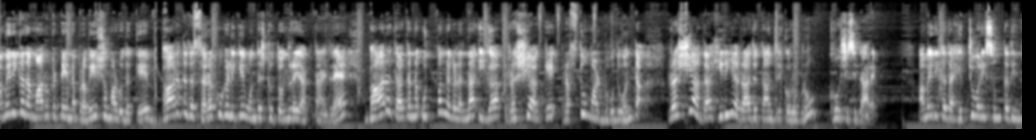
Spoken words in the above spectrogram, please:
ಅಮೆರಿಕದ ಮಾರುಕಟ್ಟೆಯನ್ನು ಪ್ರವೇಶ ಮಾಡುವುದಕ್ಕೆ ಭಾರತದ ಸರಕುಗಳಿಗೆ ಒಂದಷ್ಟು ತೊಂದರೆಯಾಗ್ತಾ ಇದ್ರೆ ಭಾರತ ತನ್ನ ಉತ್ಪನ್ನಗಳನ್ನ ಈಗ ರಷ್ಯಾಕ್ಕೆ ರಫ್ತು ಮಾಡಬಹುದು ಅಂತ ರಷ್ಯಾದ ಹಿರಿಯ ರಾಜತಾಂತ್ರಿಕರೊಬ್ಬರು ಘೋಷಿಸಿದ್ದಾರೆ. ಅಮೆರಿಕದ ಹೆಚ್ಚುವರಿ ಸುಂಕದಿಂದ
